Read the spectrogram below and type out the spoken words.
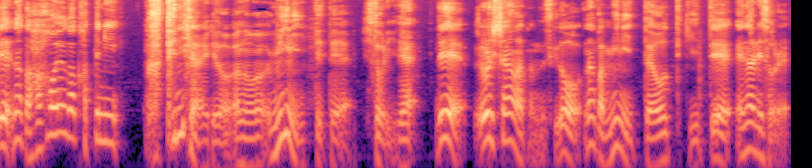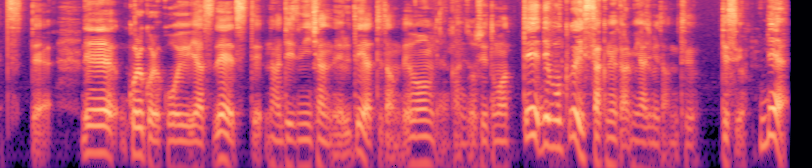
で、なんか母親が勝手に、勝手にじゃないけど、あの、見に行ってて、一人で。で、俺知らなかったんですけど、なんか見に行ったよって聞いて、え、何それ？つって。で、これこれこういうやつで、つって、なんかディズニーチャンネルでやってたんだよ、みたいな感じで教えてもらって、で、僕が一作目から見始めたんですよ。ですよ。で、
